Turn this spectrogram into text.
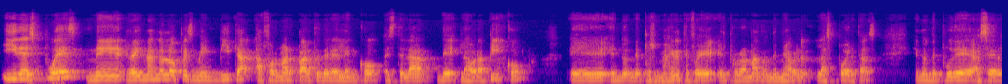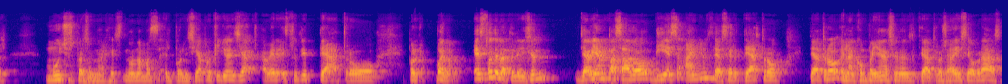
Y después me, Reinaldo López me invita a formar parte del elenco estelar de La Hora Pico, eh, en donde, pues imagínate, fue el programa donde me abre las puertas, en donde pude hacer muchos personajes, no nada más el policía, porque yo decía, a ver, estudié teatro, porque, bueno, esto de la televisión ya habían pasado 10 años de hacer teatro, teatro en la Compañía Nacional de Teatro, o sea, hice obras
